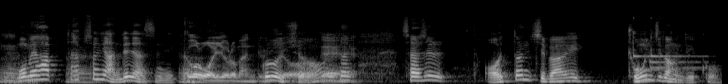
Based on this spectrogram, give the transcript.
음. 몸에 합, 네. 합성이 안 되지 않습니까? 그걸 원료로 만들죠. 그렇죠. 네. 그러니까 사실 어떤 지방이 좋은 지방도 있고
